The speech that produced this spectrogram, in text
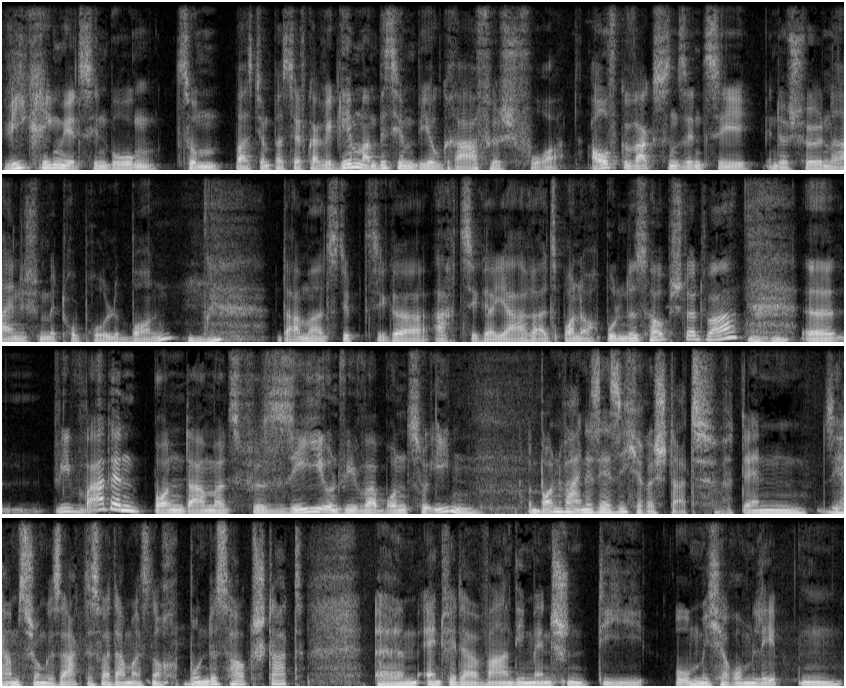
Wie kriegen wir jetzt den Bogen zum Bastian Pastewka? Wir gehen mal ein bisschen biografisch vor. Aufgewachsen sind Sie in der schönen rheinischen Metropole Bonn. Mhm. Damals 70er, 80er Jahre, als Bonn auch Bundeshauptstadt war. Mhm. Äh, wie war denn Bonn damals für Sie und wie war Bonn zu Ihnen? Bonn war eine sehr sichere Stadt, denn Sie haben es schon gesagt, es war damals noch Bundeshauptstadt. Ähm, entweder waren die Menschen, die um mich herum lebten,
